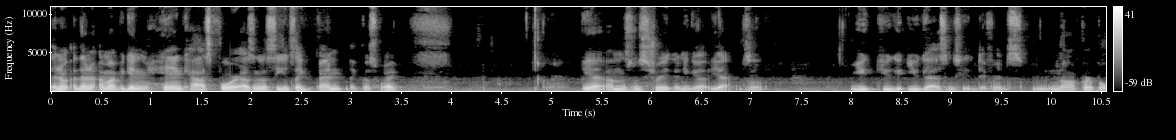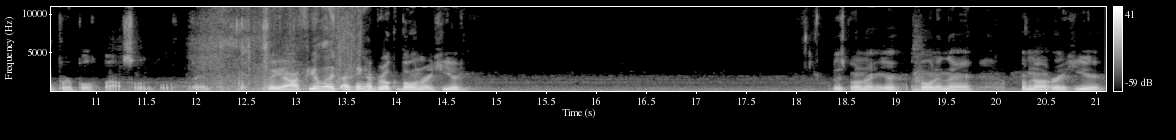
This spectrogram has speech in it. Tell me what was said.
then I, then I might be getting hand cast for it. As I'm gonna see, it's like bent like this way. But yeah, I'm this one straight. Then you go yeah. So you you you guys can see the difference. Not purple, purple. Wow, so cool, man. So yeah, I feel like I think I broke a bone right here. This bone right here, bone in there, or not right here.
